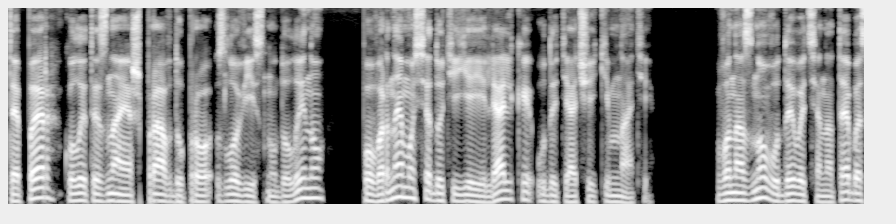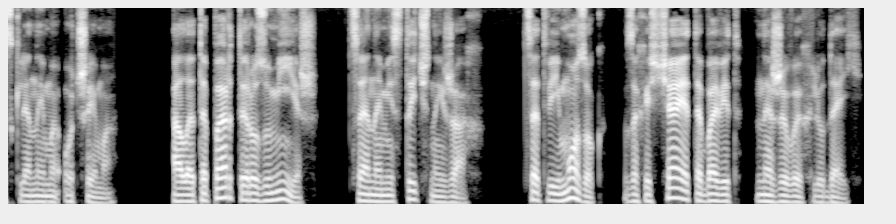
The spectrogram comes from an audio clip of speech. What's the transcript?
Тепер, коли ти знаєш правду про зловісну долину, повернемося до тієї ляльки у дитячій кімнаті. Вона знову дивиться на тебе скляними очима. Але тепер ти розумієш, це не містичний жах, це твій мозок захищає тебе від неживих людей.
